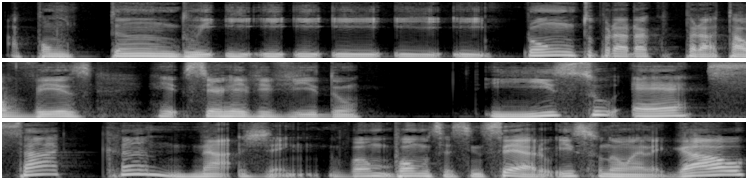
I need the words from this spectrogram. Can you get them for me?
apontando e, e, e, e pronto para talvez re ser revivido. E isso é sacanagem. Vamos, vamos ser sinceros, isso não é legal,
